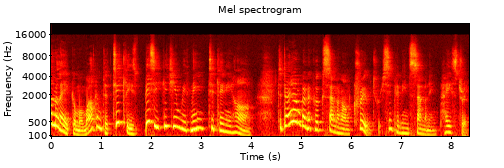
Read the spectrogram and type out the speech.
Assalamu alaikum and welcome to Titli's Busy Kitchen with me, Titli Nihan. Today I'm going to cook salmon en croûte, which simply means salmon in pastry.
